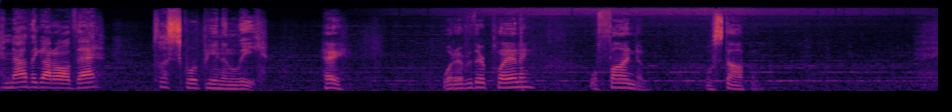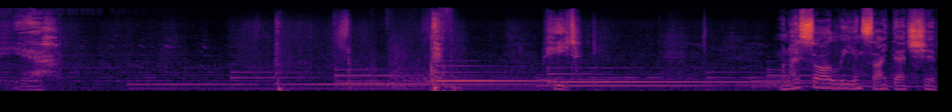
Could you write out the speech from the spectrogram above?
And now they got all that, plus Scorpion and Lee. Hey, whatever they're planning, we'll find them. We'll stop them. Saw Lee inside that ship,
